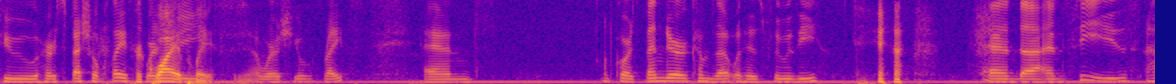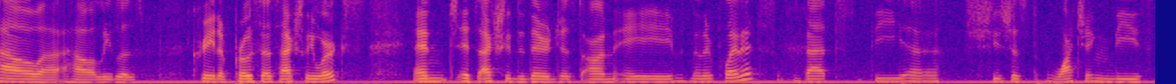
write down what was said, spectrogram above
to her special place, Her where quiet she- place. yeah, where she writes. And of course, Bender comes out with his floozy and uh, and sees how uh, how Leela's creative process actually works, and it's actually they're just on a another planet that the uh, she's just watching these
